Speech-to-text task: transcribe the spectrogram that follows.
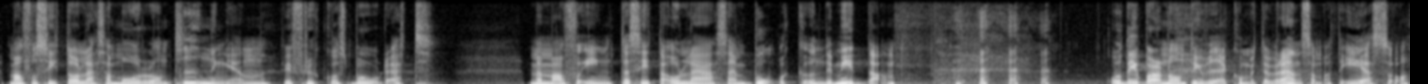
man får sitta och läsa morgontidningen vid frukostbordet. Men man får inte sitta och läsa en bok under middagen. Och det är bara någonting vi har kommit överens om att det är så.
